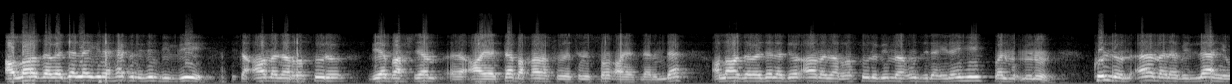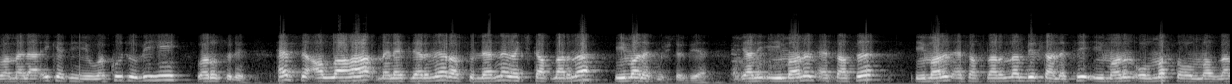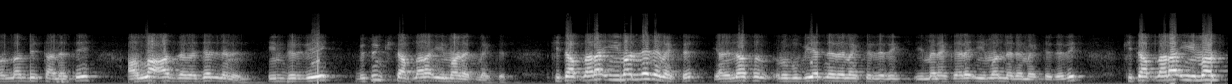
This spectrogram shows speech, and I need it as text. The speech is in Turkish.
Allah Azze ve Celle yine hepinizin bildiği işte amener Resulü diye başlayan e, ayette Bakara suresinin son ayetlerinde Allah Azze ve Celle diyor amener Resulü bima unzile ileyhi vel mu'minun. Kullun amene billahi ve melaiketihi ve kutubihi ve rusulih. Hepsi Allah'a, meleklerine, rasullerine ve kitaplarına iman etmiştir diye. Yani imanın esası, imanın esaslarından bir tanesi, imanın olmazsa olmazlarından bir tanesi Allah Azze ve Celle'nin indirdiği bütün kitaplara iman etmektir. Kitaplara iman ne demektir? Yani nasıl rububiyet ne demektir dedik, meleklere iman ne demektir dedik. Kitaplara iman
